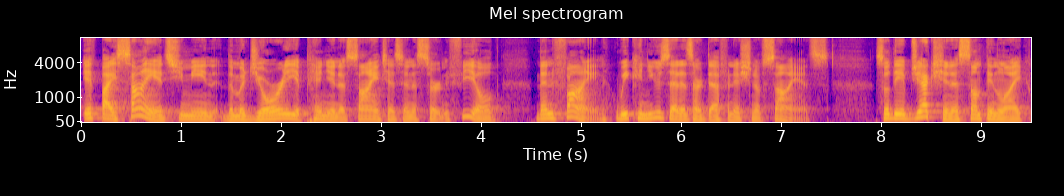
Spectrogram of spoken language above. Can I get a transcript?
if by science you mean the majority opinion of scientists in a certain field, then fine, we can use that as our definition of science. So the objection is something like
